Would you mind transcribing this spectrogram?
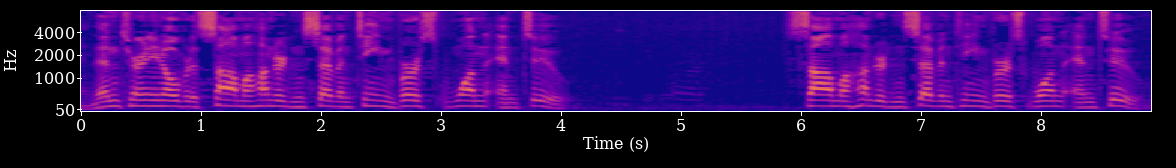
And then turning over to Psalm 117, verse 1 and 2. Psalm 117, verse 1 and 2.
